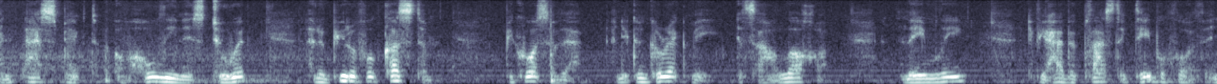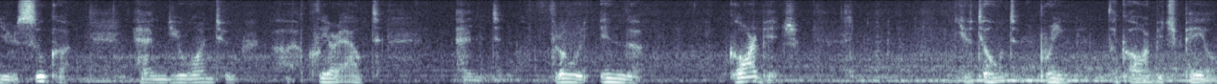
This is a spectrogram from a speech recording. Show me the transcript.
an aspect of holiness to it and a beautiful custom because of that. And you can correct me, it's a halacha. Namely, if you have a plastic tablecloth in your sukkah and you want to uh, clear out and throw it in the garbage, you don't bring the garbage pail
